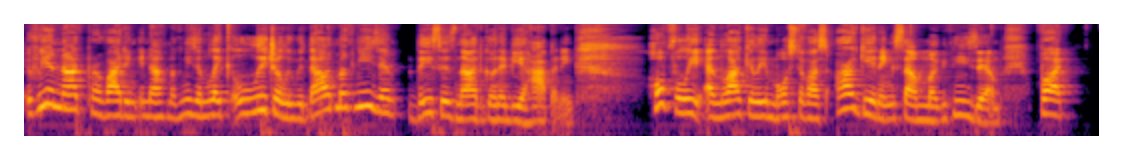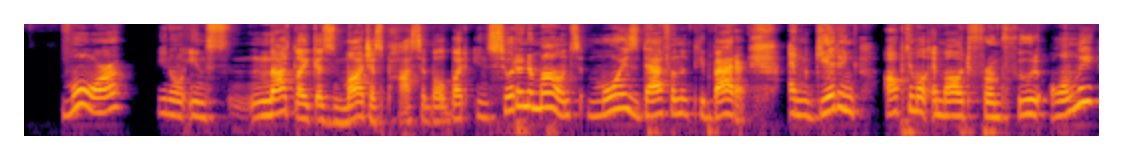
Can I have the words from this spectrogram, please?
if we are not providing enough magnesium, like literally without magnesium, this is not going to be happening. Hopefully and luckily, most of us are getting some magnesium, but more you know, in not like as much as possible, but in certain amounts, more is definitely better. And getting optimal amount from food only,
